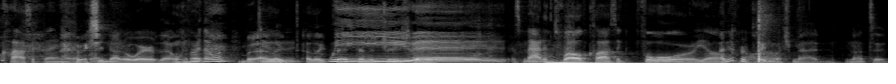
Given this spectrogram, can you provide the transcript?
classic banger. I'm actually not aware of that one. You one. heard that one? But I like I liked that demonstration. read. It's Madden 12 classic for y'all. I never played much Madden. Not to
